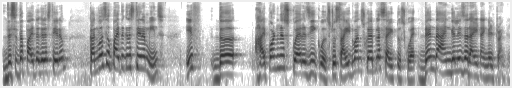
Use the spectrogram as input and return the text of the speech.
this is the Pythagoras theorem. Converse of Pythagoras theorem means if the hypotenuse square is equals to side 1 square plus side 2 square then the angle is a right angled triangle.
